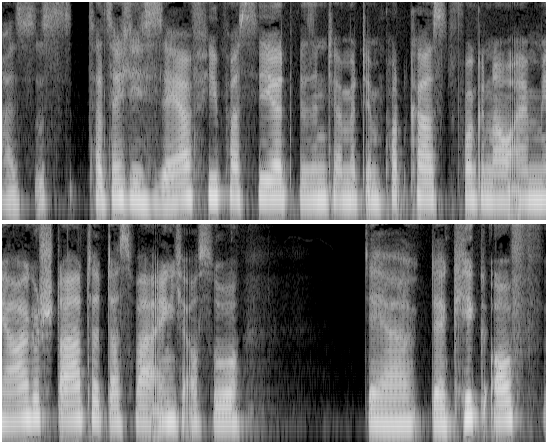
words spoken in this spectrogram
Ah, es ist tatsächlich sehr viel passiert. Wir sind ja mit dem Podcast vor genau einem Jahr gestartet. Das war eigentlich auch so der, der Kick-off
